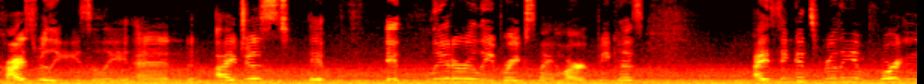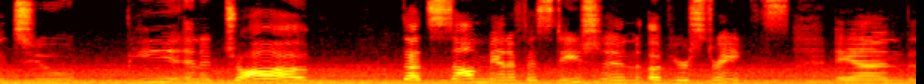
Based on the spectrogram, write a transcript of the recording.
cries really easily and i just it it literally breaks my heart because I think it's really important to be in a job that's some manifestation of your strengths. And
